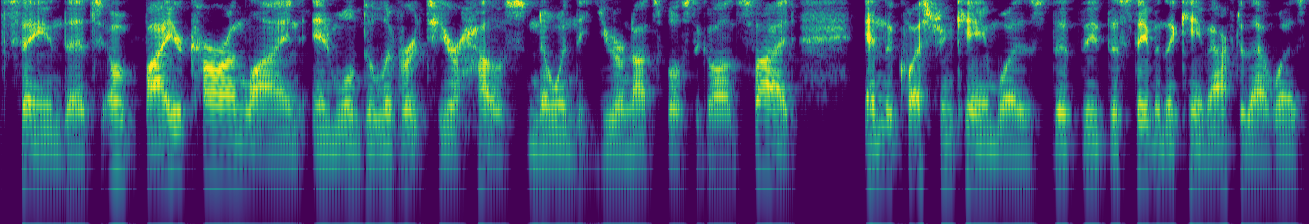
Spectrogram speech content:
saying that oh buy your car online and we'll deliver it to your house knowing that you're not supposed to go outside and the question came was that the, the statement that came after that was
